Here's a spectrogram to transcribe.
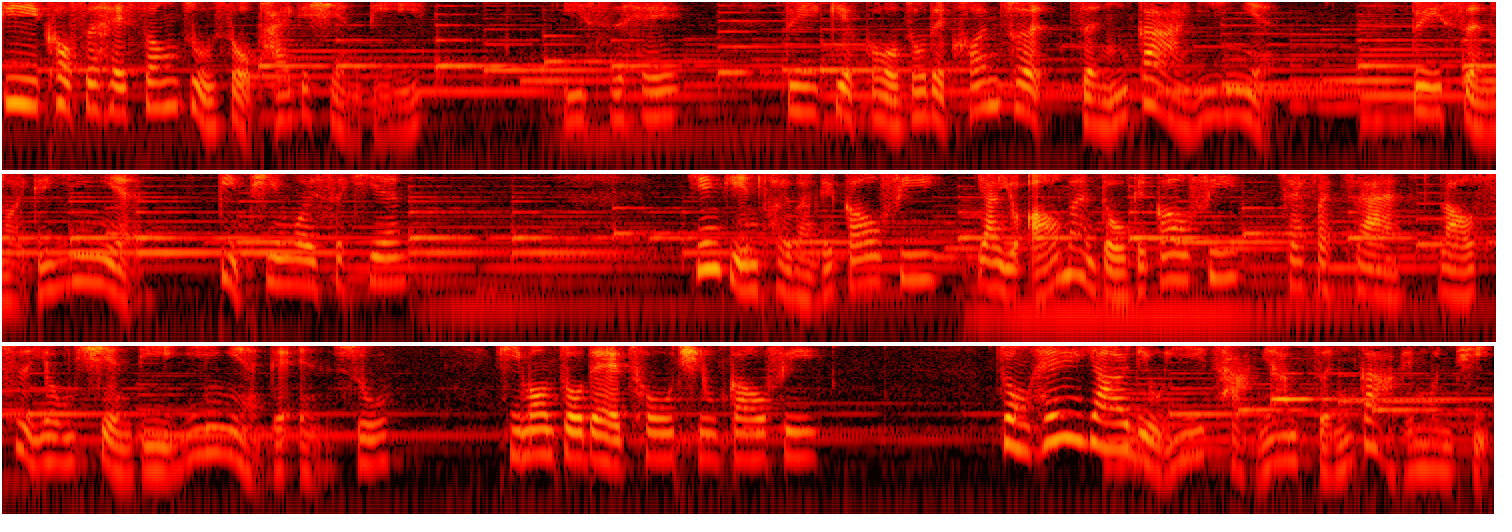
佢确实系上主所派的先帝。意思系对结果就得看出真假预言，对神来的预言必定会实现。现今台湾的教会也有奥曼多的教会在发展，老使用先知预言的元素，希望做得超超教会，总系要留意查验真假的问题。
